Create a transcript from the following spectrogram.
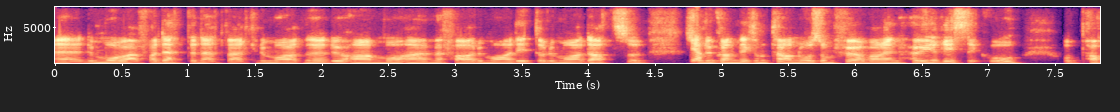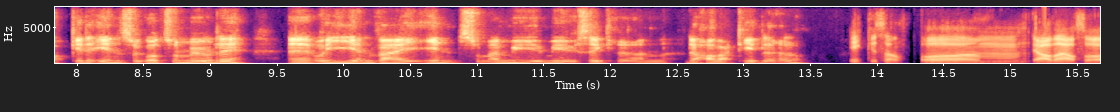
eh, du må være fra dette nettverket, du må, du ha, må ha MFA, du må ha ditt og du må ha datt. Så, så Ja. du kan liksom ta noe som før var en høy risiko, og pakke det inn så godt som mulig. eh, Og gi en vei inn som er mye, mye sikrere enn det har vært tidligere. da. Ikke sant? Og um, ja, det er altså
